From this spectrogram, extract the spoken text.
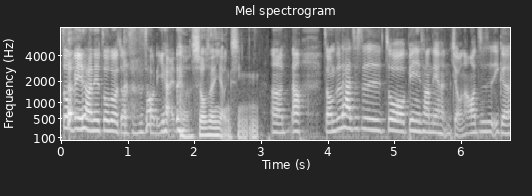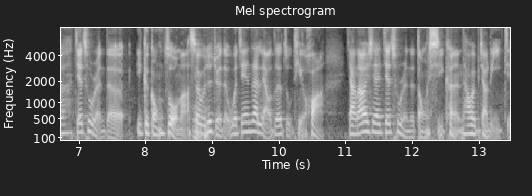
做便利商店做多久，其实超厉害的。呃 修身养性。嗯嗯，那总之他就是做便利商店很久，然后这是一个接触人的一个工作嘛，所以我就觉得我今天在聊这个主题的话，讲到一些接触人的东西，可能他会比较理解。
